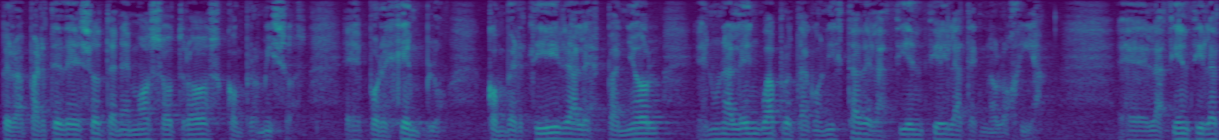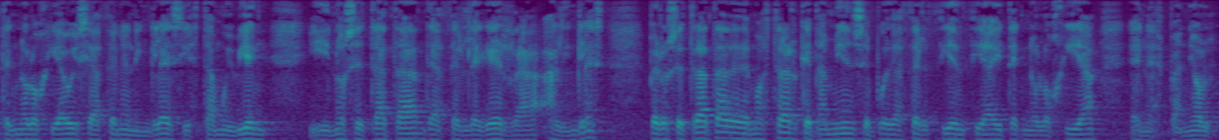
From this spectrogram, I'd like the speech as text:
Pero aparte de eso tenemos otros compromisos. Eh, por ejemplo, convertir al español en una lengua protagonista de la ciencia y la tecnología. Eh, la ciencia y la tecnología hoy se hacen en inglés y está muy bien y no se trata de hacerle guerra al inglés, pero se trata de demostrar que también se puede hacer ciencia y tecnología en español.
